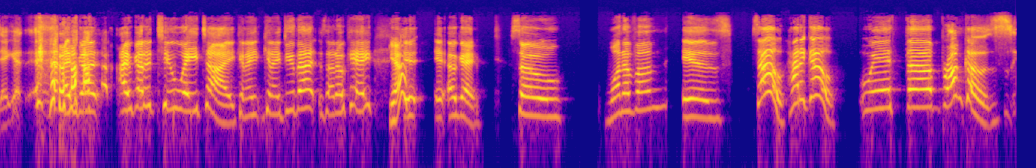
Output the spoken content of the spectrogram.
dang it! I've got I've got a two way tie. Can I can I do that? Is that okay? yeah It, it, okay. So one of them is so how'd it go with the Broncos?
